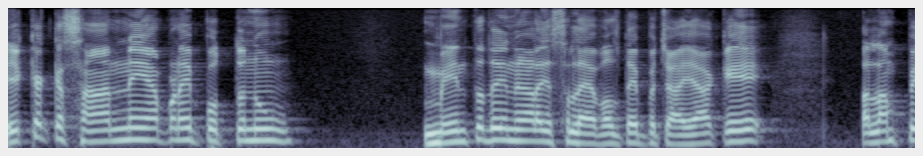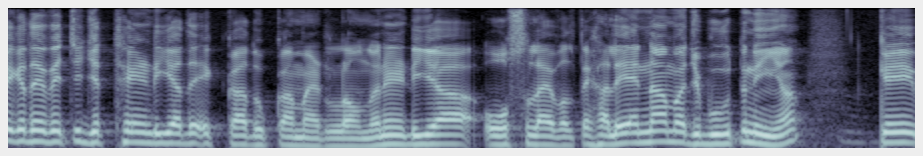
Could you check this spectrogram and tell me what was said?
ਇੱਕ ਕਿਸਾਨ ਨੇ ਆਪਣੇ ਪੁੱਤ ਨੂੰ ਮਿਹਨਤ ਦੇ ਨਾਲ ਇਸ ਲੈਵਲ ਤੇ ਪਹੁੰਚਾਇਆ ਕਿ 올림픽 ਦੇ ਵਿੱਚ ਜਿੱਥੇ ਇੰਡੀਆ ਦੇ ਇੱਕਾ ਦੁੱਕਾ ਮੈਡਲ ਆਉਂਦੇ ਨੇ ਇੰਡੀਆ ਉਸ ਲੈਵਲ ਤੇ ਹਲੇ ਇੰਨਾ ਮਜ਼ਬੂਤ ਨਹੀਂ ਆ ਕਿ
